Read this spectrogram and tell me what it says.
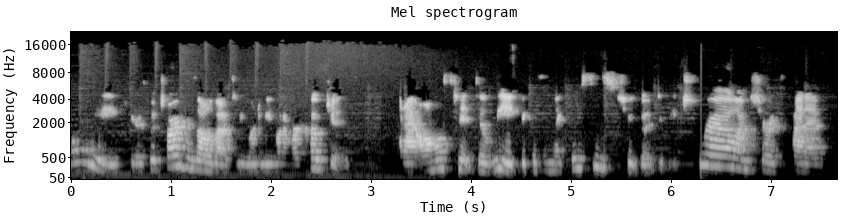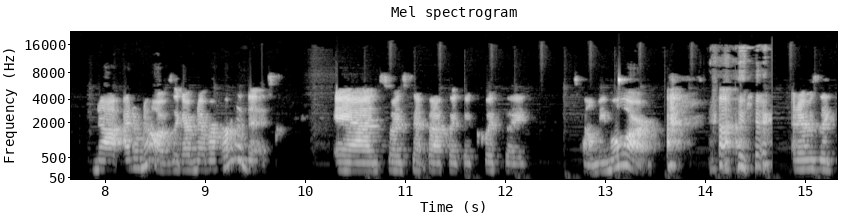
"Hey, here's what Charge is all about. Do you want to be one of our coaches?" And I almost hit delete because I'm like, "This is too good to be true." I'm sure it's kind of not. I don't know. I was like, "I've never heard of this," and so I sent back like a quick like, "Tell me more." And it was like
